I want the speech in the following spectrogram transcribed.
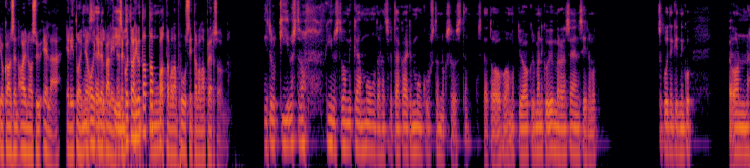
joka on sen ainoa syy elää, eli toimia niin, oikeuden väline. Se koittaa niin kuin, tappaa niin. tavallaan Brucein tavallaan persoonaa. Ei tullut kiinnostava, kiinnostava mikään muuta, että se pitää kaiken muun kustannuksella sitä, sitä touhua, mutta joo, kyllä mä niin ymmärrän sen siinä, mutta se kuitenkin niin kuin, on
